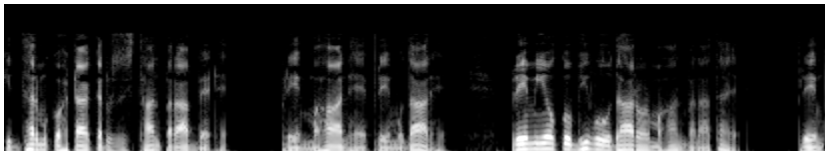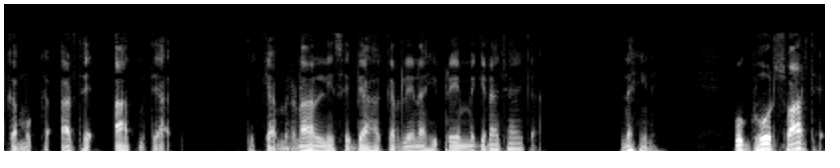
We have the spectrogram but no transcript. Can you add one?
कि धर्म को हटाकर उस स्थान पर आप बैठे। प्रेम महान है, प्रेम उदार है। प्रेमियों को भी वो उदार और महान बनाता है। प्रेम का मुख्य अर्थ है आत्मत्याग। तो क्या मृणालिनी से ब्याह कर लेना ही प्रेम में गिना जाएगा? नहीं नहीं। वो घोर स्वार्थ है।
